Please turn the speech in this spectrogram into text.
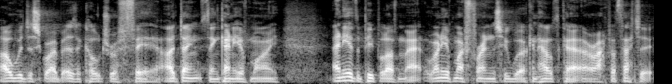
I would describe it as a culture of fear. I don't think any of my, any of the people I've met or any of my friends who work in healthcare are apathetic,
